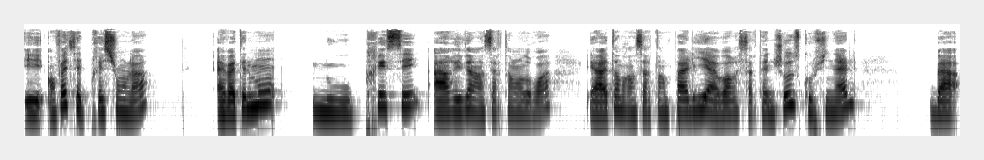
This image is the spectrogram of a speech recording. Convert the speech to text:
Et en fait, cette pression-là, elle va tellement nous presser à arriver à un certain endroit et à atteindre un certain palier, à avoir certaines choses qu'au final, bah,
